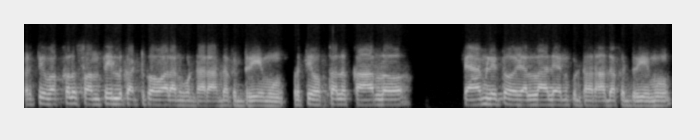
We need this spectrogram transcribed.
ప్రతి ఒక్కరు సొంత ఇల్లు కట్టుకోవాలనుకుంటారు అదొక డ్రీము ప్రతి ఒక్కరు కార్లో ఫ్యామిలీతో వెళ్ళాలి అనుకుంటారు అదొక డ్రీము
